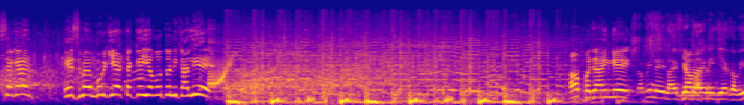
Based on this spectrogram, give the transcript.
एक सेकंड। इसमें मुर्गी अटक गई है वो तो निकालिए। अब बजाएँगे कभी नहीं लाइफ में ट्राई नहीं किया कभी।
